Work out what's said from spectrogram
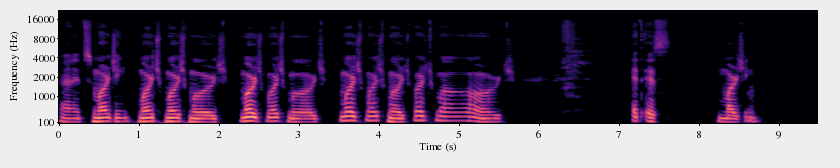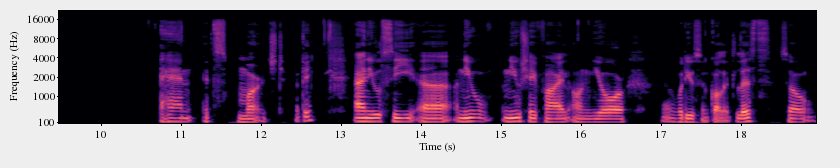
and it's merging. Merge merge merge. Merge merge merge. Merge merge merge merge merge. It is merging and it's merged okay? And you'll see uh, a new new shapefile on your uh, what do you call it lists. So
